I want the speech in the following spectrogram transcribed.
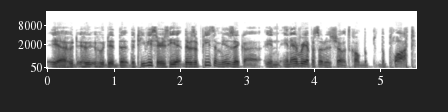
yeah, who who, who did the, the TV series? He there was a piece of music uh, in in every episode of the show. It's called the the plot,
